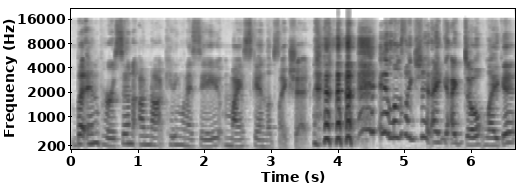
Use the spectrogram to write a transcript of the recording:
but in person, I'm not kidding when I say my skin looks like shit. it looks like shit. I, I don't like it.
